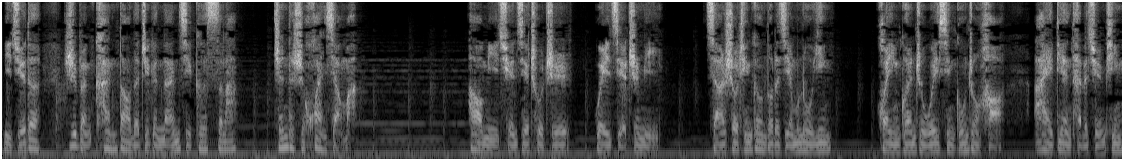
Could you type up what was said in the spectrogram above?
你觉得日本看到的这个南极哥斯拉真的是幻想吗？奥秘全接触之未解之谜，想收听更多的节目录音，欢迎关注微信公众号“爱电台”的全拼。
